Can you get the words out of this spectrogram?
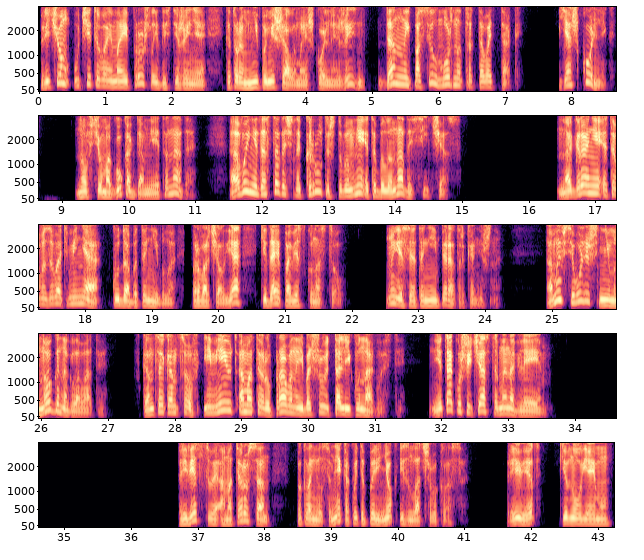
Причем, учитывая мои прошлые достижения, которым не помешала моя школьная жизнь, данный посыл можно трактовать так. Я школьник, но все могу, когда мне это надо. А вы недостаточно круты, чтобы мне это было надо сейчас. На грани это вызывать меня, куда бы то ни было, проворчал я, кидая повестку на стол. Ну, если это не император, конечно. А мы всего лишь немного нагловаты. В конце концов, имеют Аматеру право на небольшую талику наглости. Не так уж и часто мы наглеем. «Приветствую, Аматеру-сан», — поклонился мне какой-то паренек из младшего класса. «Привет», — кивнул я ему.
